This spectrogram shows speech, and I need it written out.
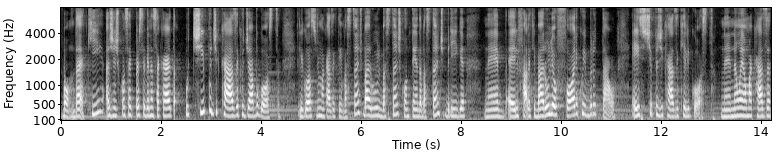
Bom, daqui a gente consegue perceber nessa carta o tipo de casa que o diabo gosta. Ele gosta de uma casa que tem bastante barulho, bastante contenda, bastante briga, né? É, ele fala que barulho eufórico e brutal. É esse tipo de casa que ele gosta, né? Não é uma casa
